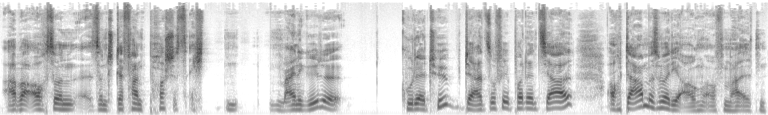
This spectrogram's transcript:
aber auch so ein, so ein Stefan Posch ist echt, meine Güte, guter Typ, der hat so viel Potenzial. Auch da müssen wir die Augen offen halten.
